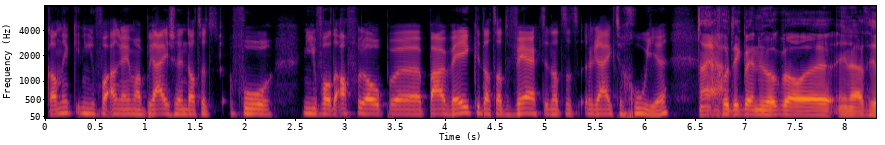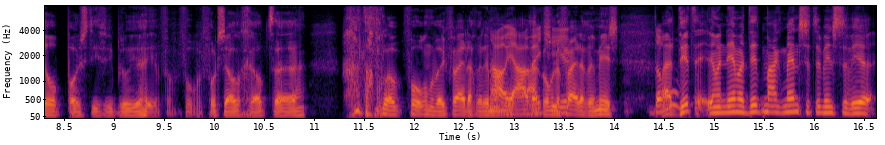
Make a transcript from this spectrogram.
kan ik in ieder geval alleen maar blij zijn dat het voor in ieder geval de afgelopen eh, paar weken dat dat werkt en dat het lijkt te groeien. Nou ja, Ja. goed, ik ben nu ook wel eh, inderdaad heel positief. Ik bedoel, je, voor, voor hetzelfde geld gaat afgelopen volgende week vrijdag weer helemaal Nou ja, aankomende je- vrijdag weer mis. Maar dit, nee, maar dit maakt mensen tenminste weer...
